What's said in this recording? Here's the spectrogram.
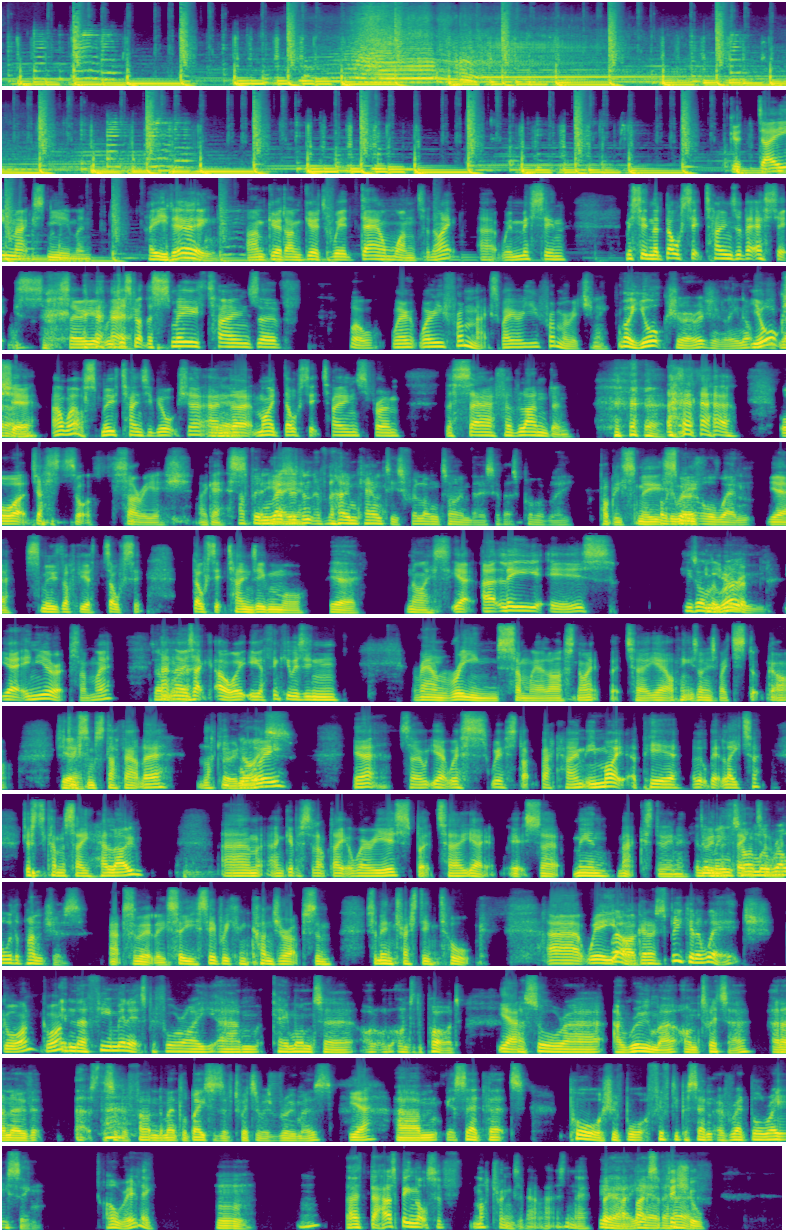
Good day, Max Newman. How are you doing? I'm good. I'm good. We're down one tonight. Uh, we're missing missing the dulcet tones of Essex. So we've just got the smooth tones of. Well, where where are you from, Max? Where are you from originally? Well, Yorkshire originally, not Yorkshire. Oh well, smooth tones of Yorkshire, and Yeah. uh, my dulcet tones from the south of London, or just sort of Surrey-ish, I guess. I've been But yeah, yeah. resident of the home counties for a long time, though, so that's probably Probably smooth, probably where it all went. Yeah, smooth off your dulcet dulcet tones even more. Yeah, Nice. Yeah. Uh, Lee is he's on the Europe. road. yeah in Europe somewhere. I don't know exactly. Oh, I think he was in around Reims somewhere last night. But uh, yeah, I think he's on his way to Stuttgart to Yeah. do some stuff out there. Lucky Very boy. nice. Yeah. So yeah, we're we're stuck back home. He might appear a little bit later, just to come and say hello, um, and give us an update of where he is. But uh, yeah, it's uh, me and Max doing it. In the doing meantime, thing we'll roll with the punches. Absolutely. See see if we can conjure up some some interesting talk. Uh, we Well, are going to speaking of which, go on. Go on. in the few minutes before I um, came onto on, on- onto the pod, yeah. I saw uh, a rumor on Twitter, and I know that that's the sort of fundamental basis of Twitter is rumors. Yeah. Um, it said that Porsche have bought fifty percent of Red Bull Racing. Oh, really? Hmm. Uh, there has been lots of mutterings about that, hasn't there? But, Yeah, that's yeah, they official. have.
